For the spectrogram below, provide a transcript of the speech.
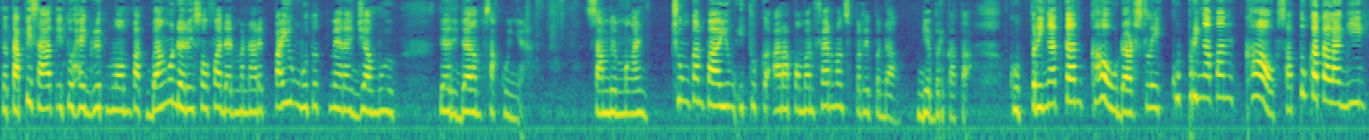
Tetapi saat itu Hagrid melompat bangun dari sofa dan menarik payung butut merah jambu dari dalam sakunya. Sambil mengacungkan payung itu ke arah Paman Vernon seperti pedang. Dia berkata, Ku peringatkan kau, Dursley. Ku peringatkan kau. Satu kata lagi.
